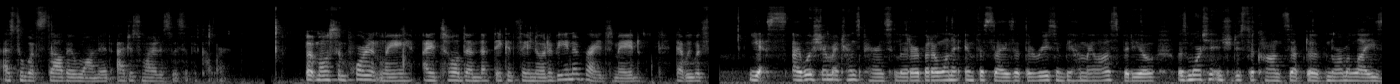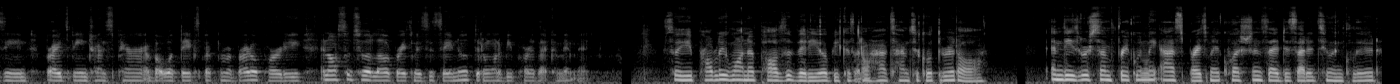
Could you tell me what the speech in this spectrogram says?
as to what style they wanted, I just wanted a specific color. But most importantly, I told them that they could say no to being a bridesmaid, that we would Yes, I will share my transparency letter, but I want to emphasize that the reason behind my last video was more to introduce the concept of normalizing brides being transparent about what they expect from a bridal party, and also to allow bridesmaids to say no if they don't want to be part of that commitment. So you probably want to pause the video because I don't have time to go through it all. And these were some frequently asked bridesmaid questions that I decided to include.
